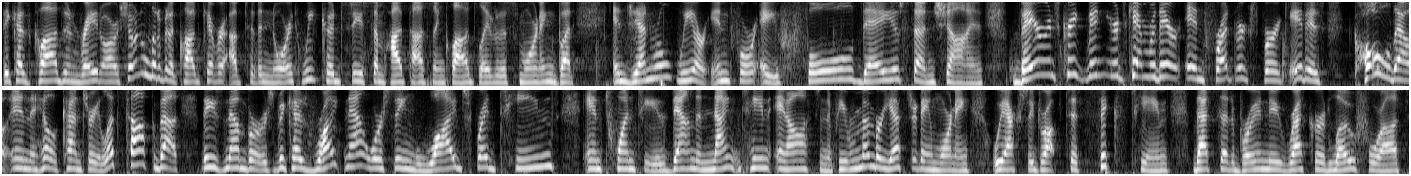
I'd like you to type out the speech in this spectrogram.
because clouds and radar showing a little bit of cloud cover up to the north. We could see some high passing clouds later this morning, but in general, we are in for a full day of sunshine. Barons Creek Vineyards camera there in Fredericksburg. It is cold out in the hill country. Let's talk about these numbers because right now we're seeing widespread teens and 20s down to 19 in Austin. If you remember yesterday morning, we actually dropped to 16. That set a brand new record low for us.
